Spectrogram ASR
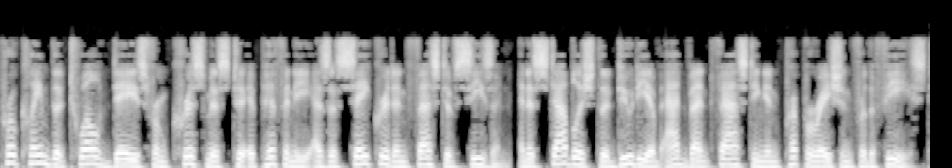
proclaimed the twelve days from Christmas to Epiphany as a sacred and festive season, and established the duty of Advent fasting in preparation for the feast.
